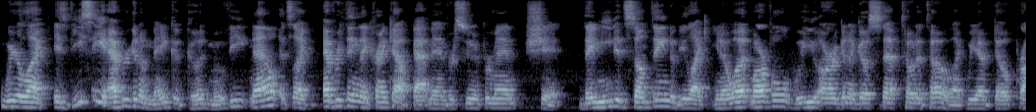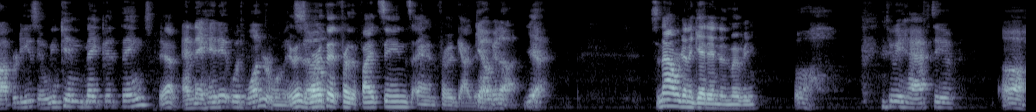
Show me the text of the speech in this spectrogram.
we were like, is DC ever gonna make a good movie now? It's like everything they crank out, Batman vs Superman, shit. They needed something to be like, you know what, Marvel, we are gonna go step toe to toe. Like we have dope properties and we can make good things. Yeah. And they hit it with Wonder Woman. It was so, worth it for the fight scenes and for Gal Gadot. Gal Gadot. Yeah. So now we're gonna get into the movie, Oh, do we have to? Oh,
